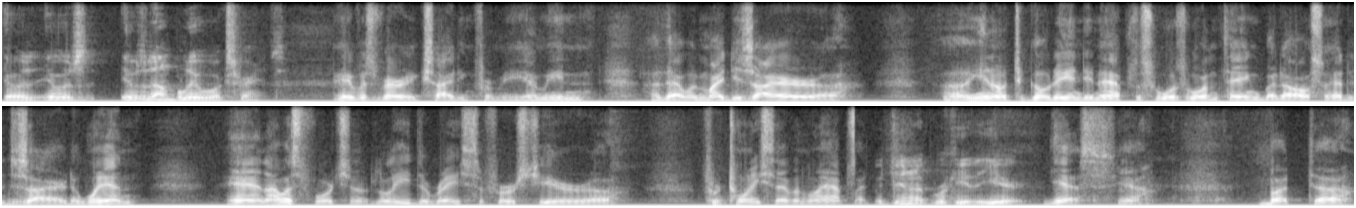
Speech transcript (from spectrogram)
it was it was it was an unbelievable experience. It was very exciting for me. I mean, uh, that was my desire. Uh, uh, you know, to go to Indianapolis was one thing, but I also had a desire to win. And I was fortunate to lead the race the first year uh, for 27 laps. But you ended up rookie of the year. Yes, yeah. But uh,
